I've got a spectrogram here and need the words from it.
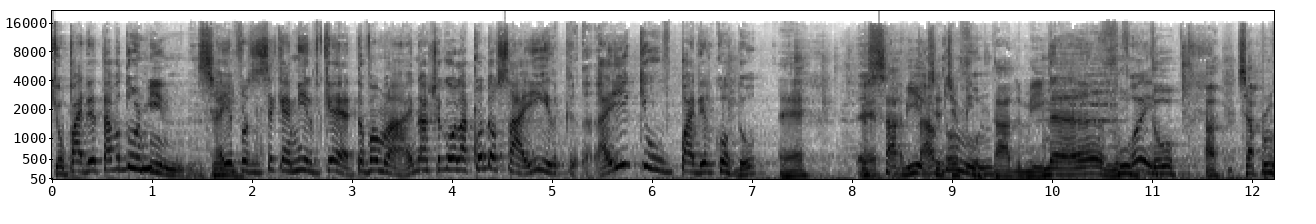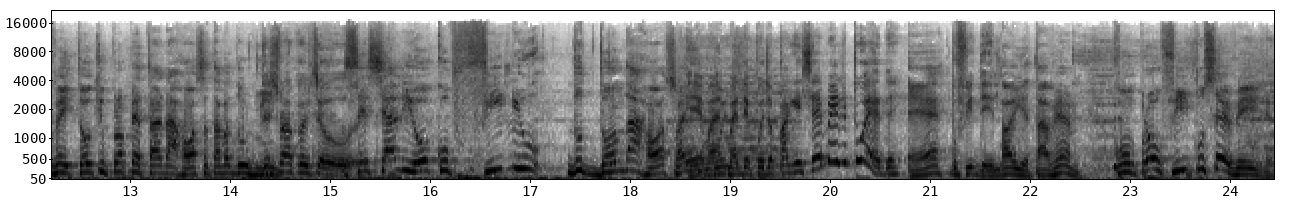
que o pai dele tava dormindo. Sim. Aí ele falou assim: você quer milho? Porque é, então vamos lá. Aí nós chegou lá, quando eu saí, aí que o pai dele acordou. É. Eu É, sabia que você tinha dormindo. furtado milho. Não, não foi? Furtou. Ah, Você aproveitou que o proprietário da roça tava dormindo. Deixa eu falar uma coisa, seu- Você se aliou com o filho do dono da roça. Olha É, mas, mas depois eu paguei cerveja pro Éder. É. Pro filho dele. Aí, tá vendo? Comprou o filho com cerveja.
